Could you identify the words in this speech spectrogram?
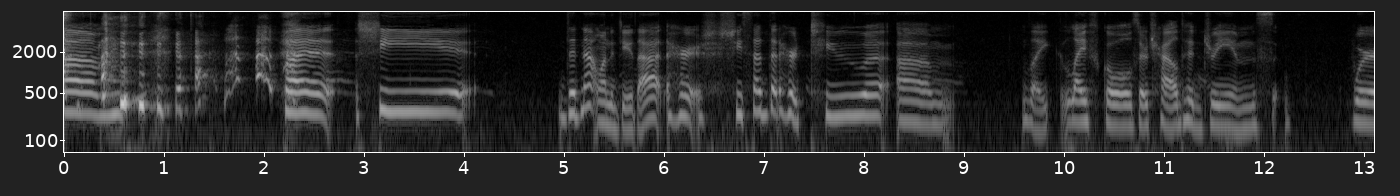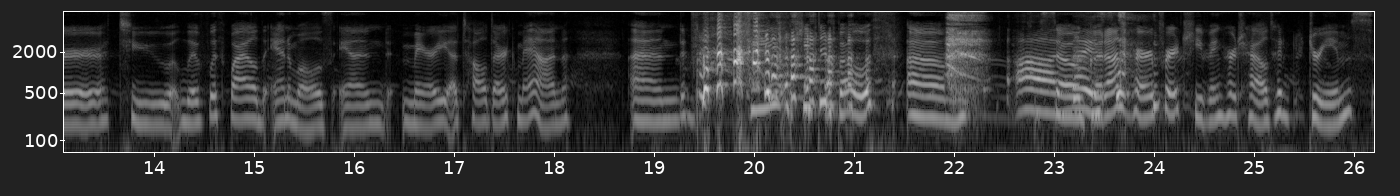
um, but she did not want to do that. Her she said that her two um, like life goals or childhood dreams were to live with wild animals and marry a tall dark man and she she did both um Ah, so nice. good on her for achieving her childhood dreams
